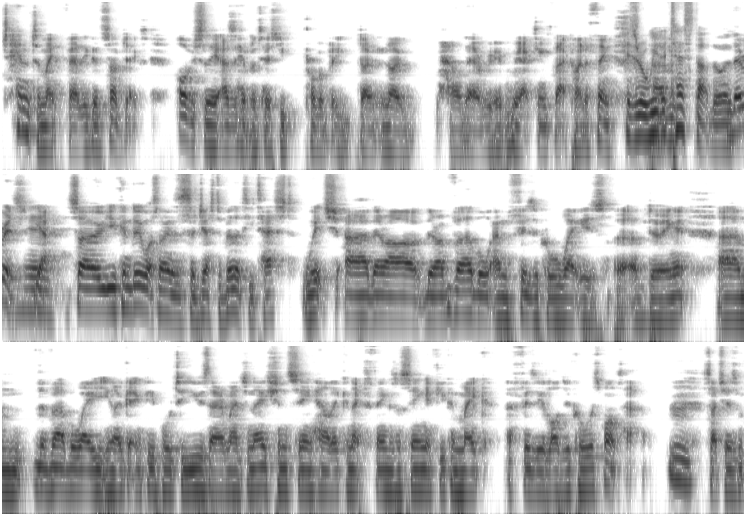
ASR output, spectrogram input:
tend to make fairly good subjects. Obviously, as a hypnotist, you probably don't know how they're re- reacting to that kind of thing. Is there a way Um, to test that though? There is, yeah. So you can do what's known as a suggestibility test, which uh, there are there are verbal and physical ways uh, of doing it. Um, the verbal way, you know, getting people to use their imagination, seeing how they connect to things, and seeing if you can make a physiological response happen, Mm. such as uh,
